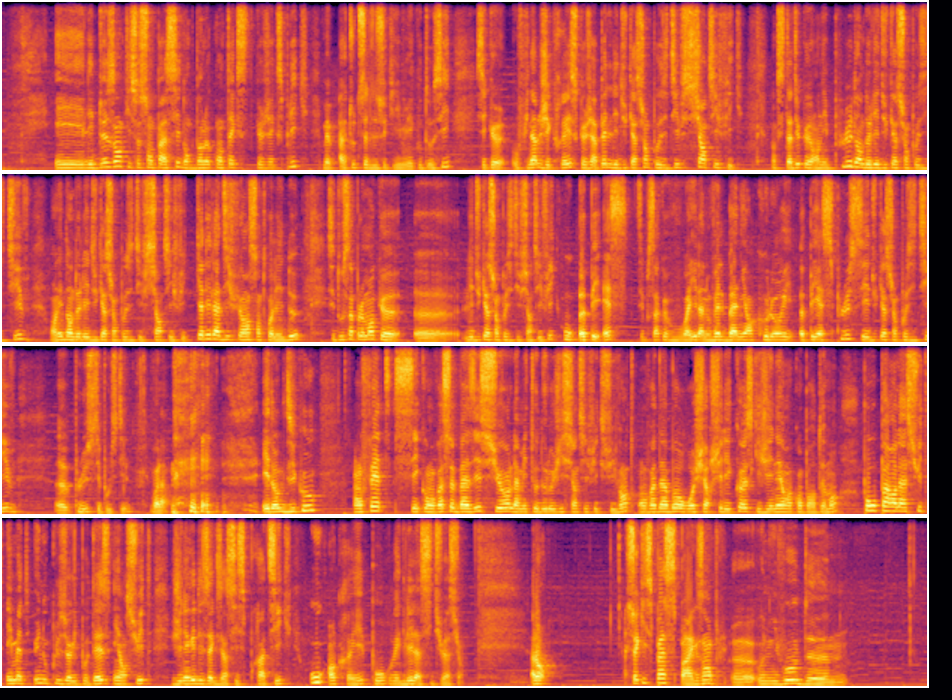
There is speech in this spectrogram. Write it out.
Et les deux ans qui se sont passés, donc dans le contexte que j'explique, mais à toutes celles de ceux qui m'écoutent aussi, c'est que au final j'ai créé ce que j'appelle l'éducation positive scientifique. Donc c'est-à-dire qu'on n'est plus dans de l'éducation positive, on est dans de l'éducation positive scientifique. Quelle est la différence entre les deux? C'est tout simplement que euh, l'éducation positive scientifique ou EPS, c'est pour ça que vous voyez la nouvelle bannière colorée EPS+, c'est éducation positive euh, plus, c'est pour le style. Voilà. Et donc du coup, en fait, c'est qu'on va se baser sur la méthodologie scientifique suivante. On va d'abord rechercher les causes qui génèrent un comportement pour par la suite émettre une ou plusieurs hypothèses et ensuite générer des exercices pratiques ou en créer pour régler la situation. Alors, ce qui se passe par exemple euh, au niveau de...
